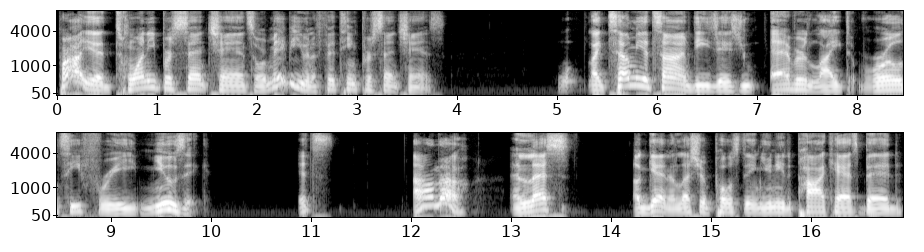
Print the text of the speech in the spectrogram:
probably a 20% chance or maybe even a 15% chance. Like, tell me a time, DJs, you ever liked royalty free music. It's, I don't know. Unless, again, unless you're posting, you need a podcast bed,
